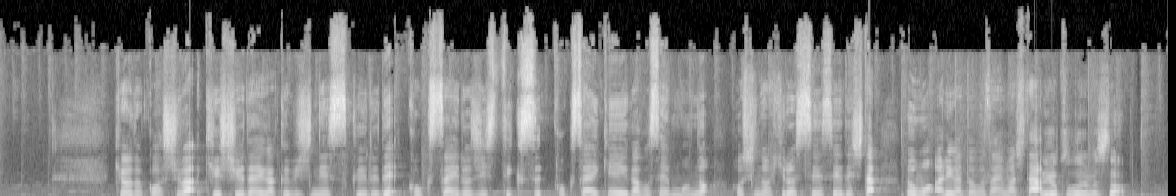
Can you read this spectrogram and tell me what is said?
今日の講師は九州大学ビジネススクールで国際ロジスティクス国際経営がご専門の星野博先生でした。どうもありがとうございました。ありがとうございました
